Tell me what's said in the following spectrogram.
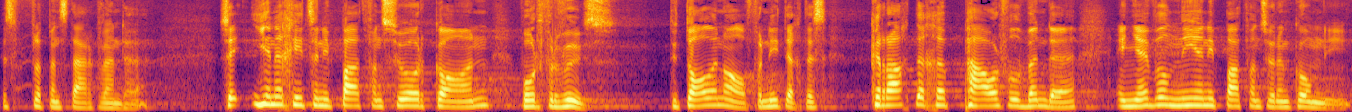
Dis flippend sterk winde. So enigiets in die pad van so 'n orkaan word verwoes. Totaal en al vernietig. Dis kragtige, powerful winde en jy wil nie in die pad van so 'n ding kom nie.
